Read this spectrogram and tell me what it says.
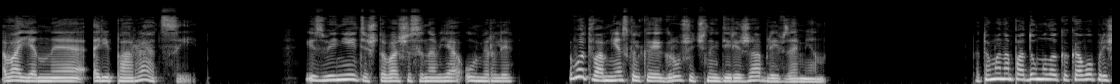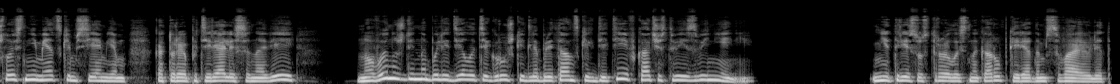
«Военные репарации». «Извините, что ваши сыновья умерли. Вот вам несколько игрушечных дирижаблей взамен». Потом она подумала, каково пришлось немецким семьям, которые потеряли сыновей, но вынуждены были делать игрушки для британских детей в качестве извинений. Нитрис устроилась на коробке рядом с Вайолет.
